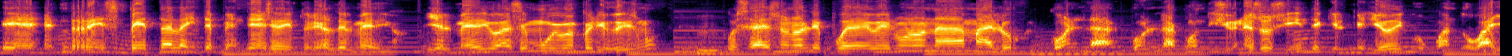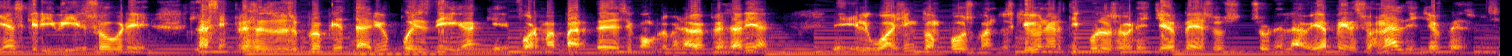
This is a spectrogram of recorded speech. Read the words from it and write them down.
eh, respeta la independencia editorial del medio y el medio hace muy buen periodismo, pues a eso no le puede ver uno nada malo con la, con la condición, eso sí, de que el periódico cuando vaya a escribir sobre las empresas de su propietario, pues diga que forma parte de ese conglomerado empresarial. El Washington Post, cuando escribe un artículo sobre Jeff Bezos, sobre la vida personal de Jeff Bezos,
